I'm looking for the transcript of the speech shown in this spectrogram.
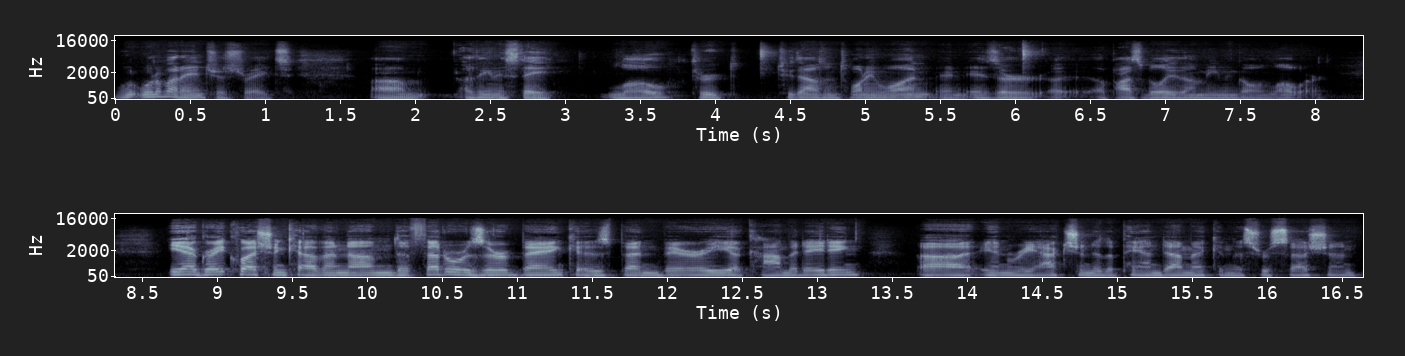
What about interest rates? Um, are they going to stay low through 2021? And is there a, a, possibility of them even going lower? Yeah, great question, Kevin. Um, the Federal Reserve Bank has been very accommodating uh, in reaction to the pandemic and this recession.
